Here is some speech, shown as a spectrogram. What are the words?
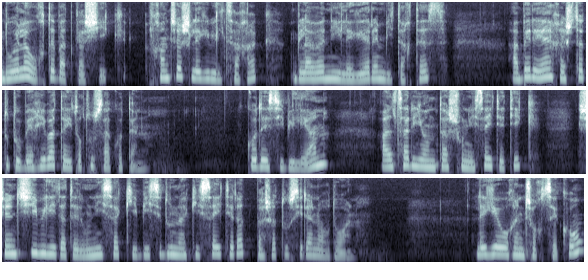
Duela urte bat kasik, frantses legibiltzarrak, glabani legearen bitartez, aberea restatutu berri bat aitortu zakoten. Kode zibilean, altzari ontasun izaitetik, sensibilitate du nizaki bizidunak izaiterat pasatu ziren orduan. Lege horren sortzeko,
